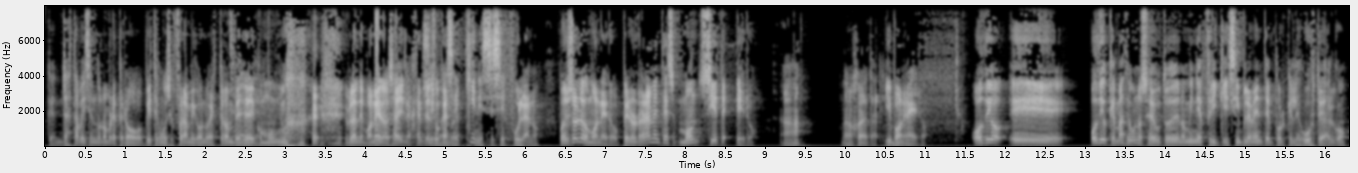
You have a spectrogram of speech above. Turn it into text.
que ya estaba diciendo nombre, pero viste como si fuera amigo nuestro, en vez de como un en plan de Monero, ¿sabes? La gente en Sí, su casa. ¿quién es ese fulano? Bueno, yo leo Monero, pero realmente es Mon7ero. Ah, No, joder, tal. Y pone, Monero. Odio, eh, odio que más de uno se autodenomine friki simplemente porque les guste algo.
